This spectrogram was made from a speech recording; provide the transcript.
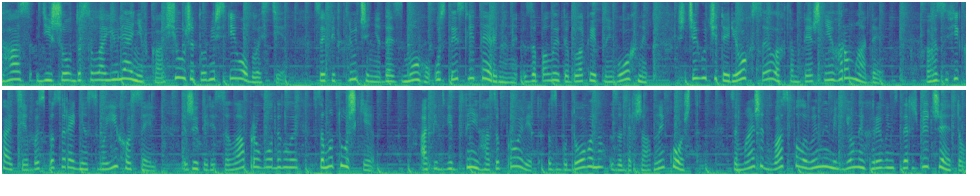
газ дійшов до села Юлянівка, що у Житомирській області. Це підключення дасть змогу у стислі терміни запалити блакитний вогник ще у чотирьох селах тамтешньої громади. Газифікацію безпосередньо своїх осель жителі села проводили самотужки, а підвідний газопровід збудовано за державний кошт. Це майже 2,5 мільйони гривень з держбюджету.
